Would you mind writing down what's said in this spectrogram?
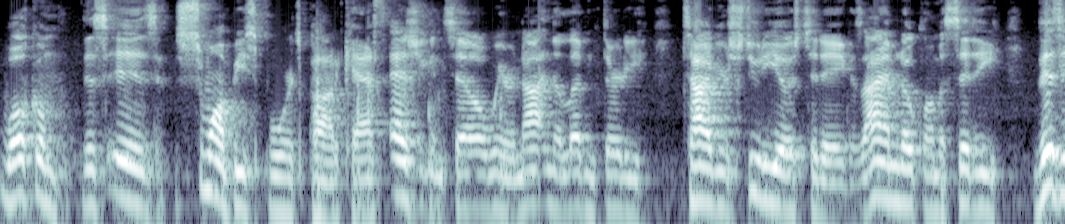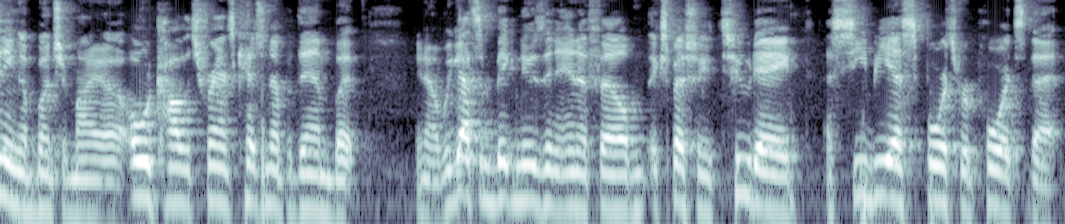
Welcome. This is Swampy Sports Podcast. As you can tell, we are not in the 1130 Tiger Studios today because I am in Oklahoma City visiting a bunch of my uh, old college friends, catching up with them. But you know, we got some big news in the NFL, especially today. A CBS Sports reports that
